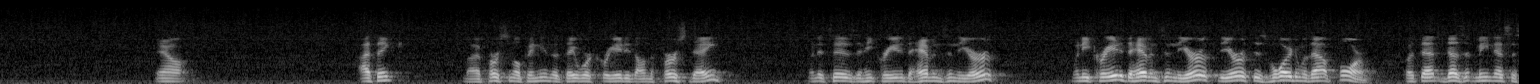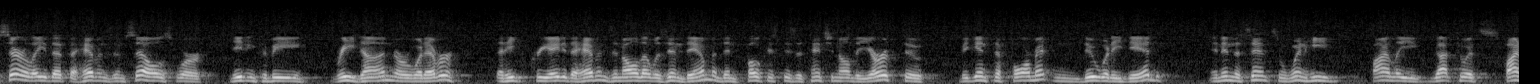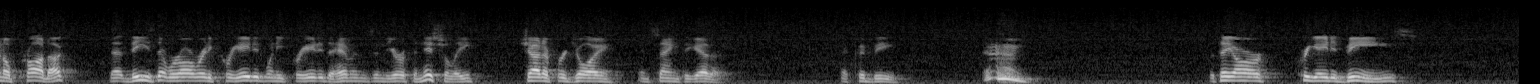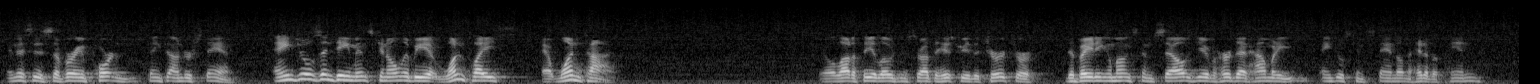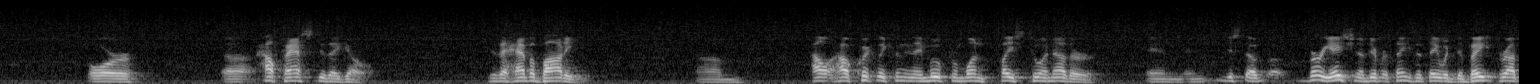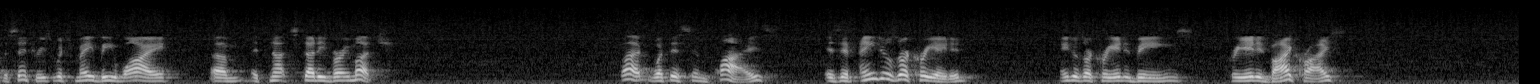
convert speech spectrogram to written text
Now, I think, my personal opinion, that they were created on the first day. When it says, and he created the heavens and the earth. When he created the heavens and the earth, the earth is void and without form. But that doesn't mean necessarily that the heavens themselves were needing to be redone or whatever. That he created the heavens and all that was in them and then focused his attention on the earth to begin to form it and do what he did. And in the sense, of when he finally got to its final product, that these that were already created when he created the heavens and the earth initially shouted for joy and sang together. That could be. but they are created beings, and this is a very important thing to understand. Angels and demons can only be at one place at one time. You know, a lot of theologians throughout the history of the church are debating amongst themselves. You ever heard that? How many angels can stand on the head of a pin? Or uh, how fast do they go? Do they have a body? Um, how, how quickly can they move from one place to another? And, and just a, a, variation of different things that they would debate throughout the centuries, which may be why um, it's not studied very much. But what this implies is if angels are created, angels are created beings, created by Christ,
